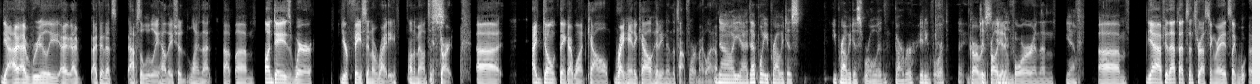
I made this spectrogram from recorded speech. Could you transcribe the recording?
yeah, I, I really I, I I think that's absolutely how they should line that up. Um, on days where you're facing a righty on the mound to Yes. start. Uh, I don't think I want Cal right-handed Cal hitting in the top four of my lineup. No, yeah. At that point, you probably just you probably just roll with Garver hitting fourth. Garver's Just- probably hitting then- four, and then Yeah. um, yeah. After that, that's interesting, right? It's like wh- uh,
